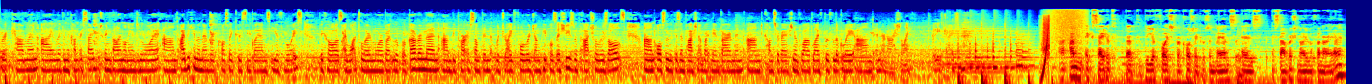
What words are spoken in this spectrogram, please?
Britt Cameron. I live in the countryside between Ballymoney and Dunloy and I became a member of Causeway Coast and Glens Youth Voice because I wanted to learn more about local government and be part of something that would drive forward young people's issues with actual results and also because I'm passionate about the environment and conservation of wildlife both locally and internationally. For these guys. I'm excited that the Youth Voice for Causeway Coast and Glens is established now within our area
